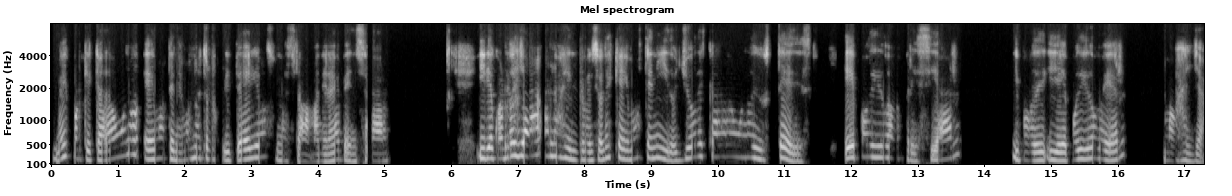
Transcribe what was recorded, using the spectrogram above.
¿Ves? Porque cada uno hemos, tenemos nuestros criterios, nuestra manera de pensar. Y de acuerdo ya a las intervenciones que hemos tenido, yo de cada uno de ustedes he podido apreciar y, he podido ver más allá.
